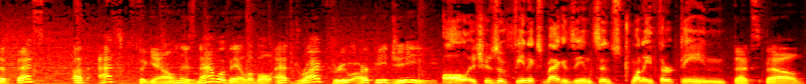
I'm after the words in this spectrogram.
The best of Ask the Geln is now available at DriveThru RPG. All issues of Fenix Magazine since 2013. That's spelled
